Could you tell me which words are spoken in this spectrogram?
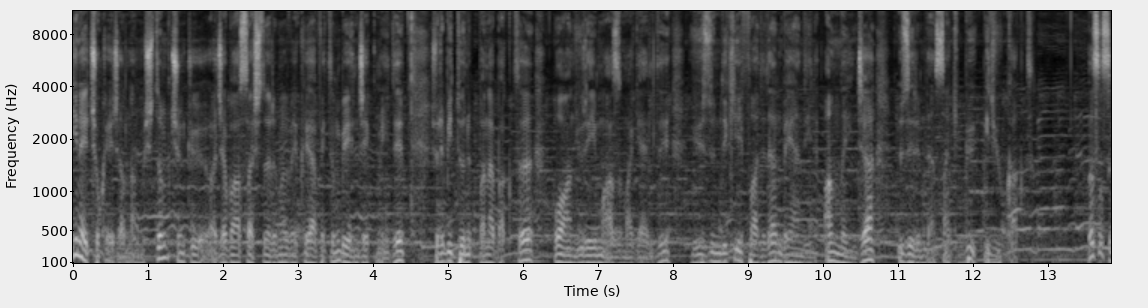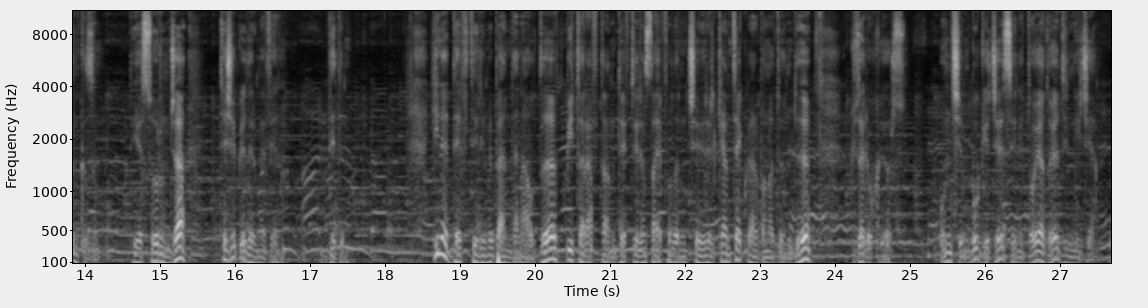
Yine çok heyecanlanmıştım çünkü acaba saçlarımı ve kıyafetimi beğenecek miydi? Şöyle bir dönüp bana baktı. O an yüreğim ağzıma geldi. Yüzündeki ifadeden beğendiğini anlayınca üzerimden sanki büyük bir yük kalktı. Nasılsın kızım diye sorunca teşekkür ederim efendim dedim. Yine defterimi benden aldı. Bir taraftan defterin sayfalarını çevirirken tekrar bana döndü. Güzel okuyorsun. Onun için bu gece seni doya doya dinleyeceğim.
